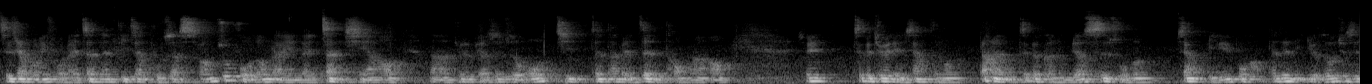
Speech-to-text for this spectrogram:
释迦牟尼佛来赞叹地藏菩萨，十方诸佛都来来赞香哦。那就是表示说，哦，其真他们认同了哦。所以这个就有点像什么？当然，这个可能比较世俗嘛，这样比喻不好。但是你有时候就是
